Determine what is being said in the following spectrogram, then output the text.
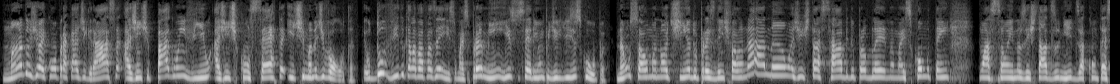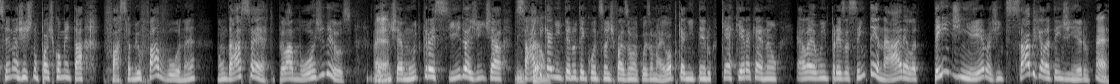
manda o Joy-Con pra cá de graça, a gente paga o envio, a gente conserta e te manda de volta. Eu duvido que ela vai fazer isso, mas para mim isso seria um pedido de desculpa. Não só uma notinha do presidente falando: ah, não, a gente tá sabe do problema, mas como tem uma ação aí nos Estados Unidos acontecendo, a gente não pode comentar. Faça-me o favor, né? Não dá certo, pelo amor de Deus. A é. gente é muito crescido, a gente já então. sabe que a Nintendo tem condição de fazer uma coisa maior, porque a Nintendo, quer queira, quer não, ela é uma empresa centenária, ela tem dinheiro, a gente sabe que ela tem dinheiro. É,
